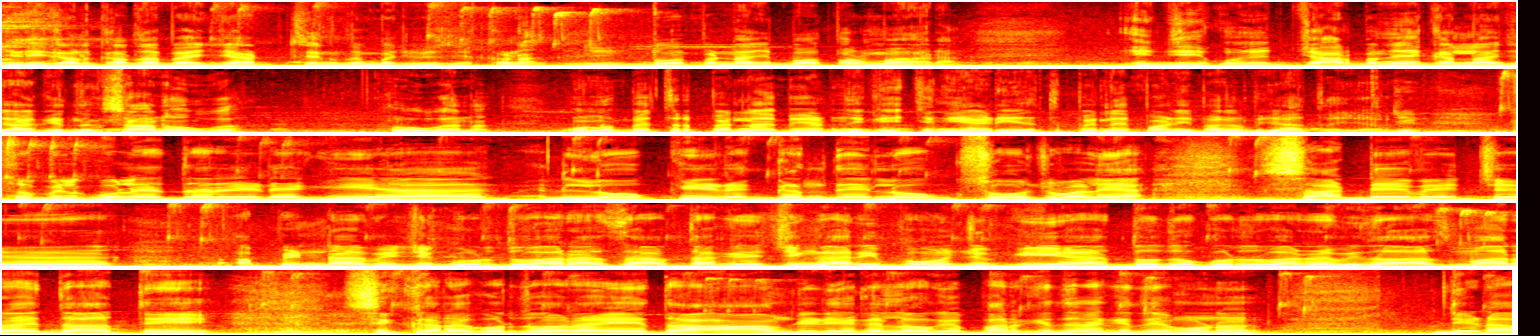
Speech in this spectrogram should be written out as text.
ਜਿਹੜੀ ਗੱਲ ਕਰਦਾ ਪਿਆ ਜੱਟ ਸਿੰਘ ਤੇ ਮਜਬੀ ਸਿੱਖ ਨਾ ਦੋ ਪਿੰਡਾਂ 'ਚ ਬਹੁਤ ਪਰਮਾਰ ਆ। ਇਹ ਜੇ ਕੋਈ ਚਾਰ ਬੰਦੇ ਗੱਲਾਂ 'ਚ ਆ ਕੇ ਨੁਕਸਾਨ ਹੋਊਗਾ ਹੋਊਗਾ ਨਾ, ਉਹਨੂੰ ਬਿਹਤਰ ਪਹਿਲਾਂ ਵੀ ਨਿੱਕੀ ਚੰਗਿਆੜੀ ਹੈ ਤੇ ਪਹਿਲਾਂ ਪਾਣੀ ਪਾ ਕੇ ਬੁਝਾਤਾ ਯਾਰ। ਸੋ ਬਿਲਕੁਲ ਇੱਧਰ ਜਿਹੜੇ ਕੀ ਆ, ਲੋਕ ਕੀ ਜਿਹੜੇ ਗੰਦੇ ਲੋਕ ਸੋਚ ਵਾਲੇ ਆ, ਸਾਡੇ ਵਿੱਚ ਪਿੰਡਾਂ ਵਿੱਚ ਗੁਰਦੁਆਰਾ ਸਾਹਿਬ ਤੱਕ ਇਹ ਚਿੰਗਾਰੀ ਪਹੁੰਚ ਚੁੱਕੀ ਹੈ ਦੋ ਦੋ ਗੁਰਦੁਆਰਾ, ਰਵਿਦਾਸ ਮਹਾਰਾਜ ਦਾ ਤੇ ਸਿੱਖਾਂ ਦਾ ਗੁਰਦੁਆਰਾ, ਇਹ ਤਾਂ ਆਮ ਜਿਹੜੀਆਂ ਗੱਲਾਂ ਹੋ ਗਈਆਂ, ਪਰ ਕਿਤੇ ਨਾ ਕਿਤੇ ਹੁਣ ਜਿਹੜਾ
